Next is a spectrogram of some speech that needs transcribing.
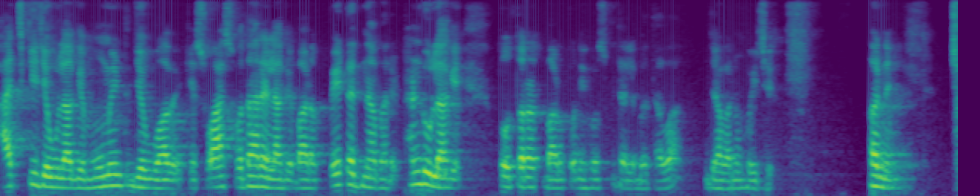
આંચકી જેવું લાગે મુમેન્ટ જેવું આવે કે શ્વાસ વધારે લાગે, બાળક પેટ જ ના ભરે, ઠંડુ લાગે, તો તરત બાળકોની હોસ્પિટલે બતાવવા જવાનું હોય છે. અને છ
